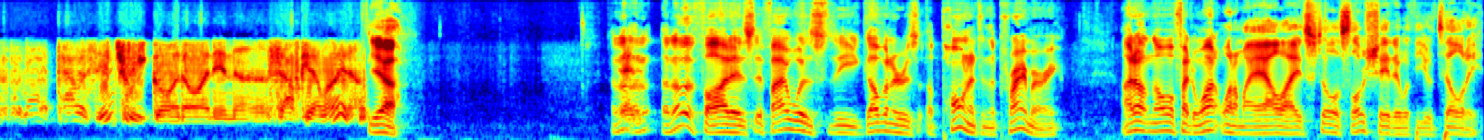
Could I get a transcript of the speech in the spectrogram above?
There's a lot of palace intrigue going on in uh, South Carolina. Yeah. Another, another thought is if I was the governor's opponent in the primary, I don't know if I'd want one of my allies still associated with the utility.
